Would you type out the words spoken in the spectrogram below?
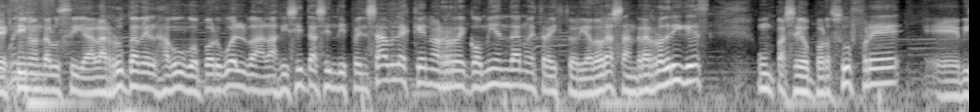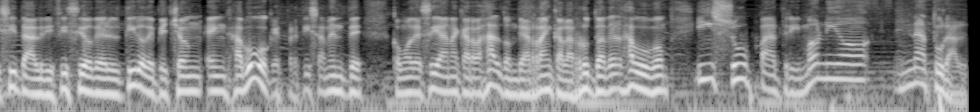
Destino Andalucía, la ruta del Jabugo por Huelva, las visitas indispensables que nos recomienda nuestra historiadora Sandra Rodríguez, un paseo por Sufre, eh, visita al edificio del Tiro de Pichón en Jabugo, que es precisamente, como decía Ana Carvajal, donde arranca la ruta del Jabugo, y su patrimonio natural.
